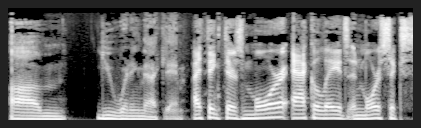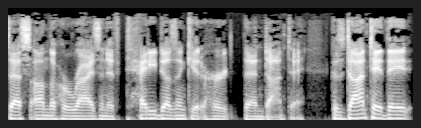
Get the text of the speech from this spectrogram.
um, you winning that game. I think there's more accolades and more success on the horizon if Teddy doesn't get hurt than Daunte. Because Daunte, they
